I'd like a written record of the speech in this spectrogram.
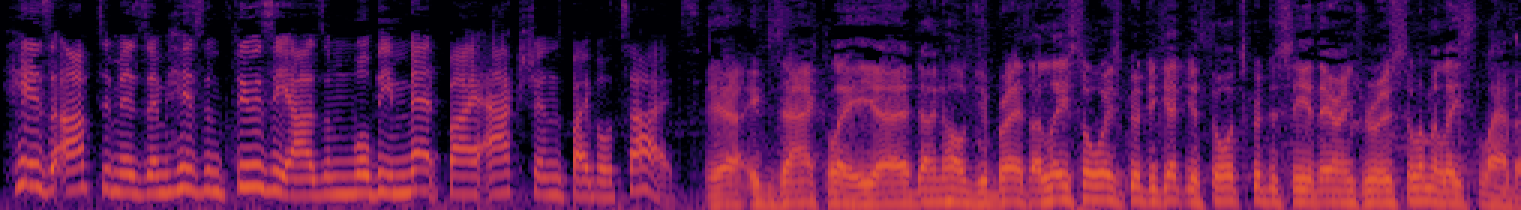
his optimism, his enthusiasm will be met by actions by both sides. Yeah, exactly. Uh, don't hold your breath. Elise, always good to get your thoughts. Good to see you there in Jerusalem. Elise Labott.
